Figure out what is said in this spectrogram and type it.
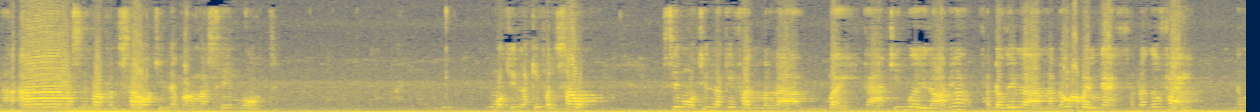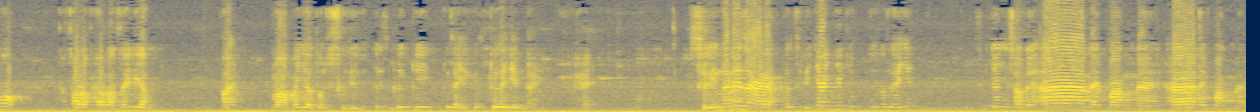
là a sẽ vào phần sau chính là bằng là c1 một. Chính là cái phần sau. C1 chính là cái phần mà là 7, 8, 9, 10 gì đó nữa phần đầu tiên là là Đỗ Hòa Bình này sau đó dấu phẩy đúng không? Sau đó theo là dãy điểm Đấy. và bây giờ tôi xử lý cái cái cái cái dãy cái, cái dãy điểm này Đấy. xử lý ngắn hay dài này tôi xử lý nhanh nhất cho nó dễ nhé xử lý nhanh như sau này a này bằng này a này bằng này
